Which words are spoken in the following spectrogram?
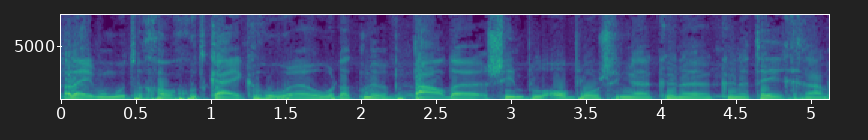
Alleen we moeten gewoon goed kijken hoe, we- hoe we dat met bepaalde simpele oplossingen kunnen, kunnen tegengaan.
